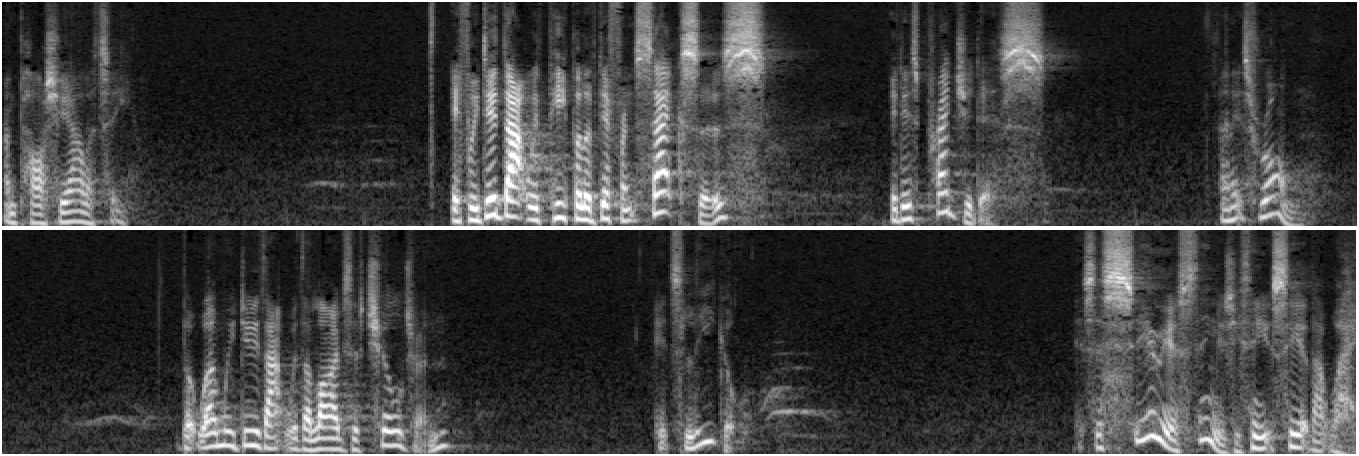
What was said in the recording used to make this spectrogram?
and partiality. If we did that with people of different sexes, it is prejudice. And it's wrong. But when we do that with the lives of children, it's legal. It's a serious thing as you think, see it that way.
